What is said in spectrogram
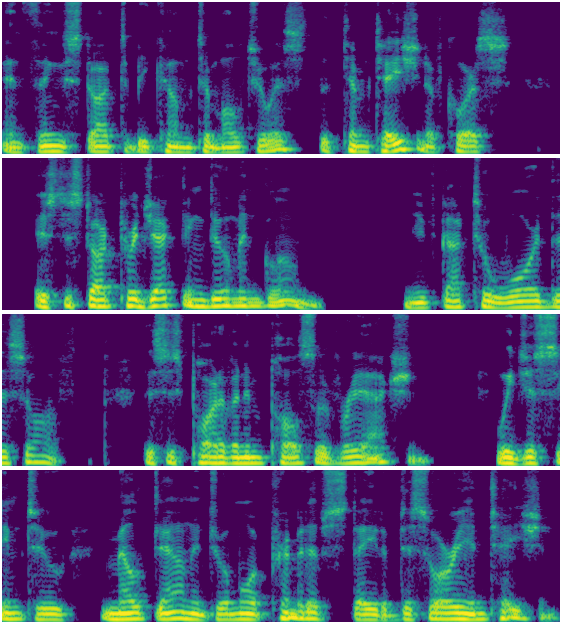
and things start to become tumultuous, the temptation, of course, is to start projecting doom and gloom. You've got to ward this off. This is part of an impulsive reaction. We just seem to melt down into a more primitive state of disorientation.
